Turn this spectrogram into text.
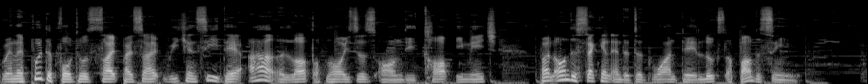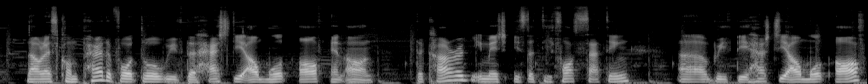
When I put the photos side by side, we can see there are a lot of noises on the top image, but on the second and the third one, they looks about the same. Now let's compare the photo with the HDR mode off and on. The current image is the default setting uh, with the HDR mode off.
